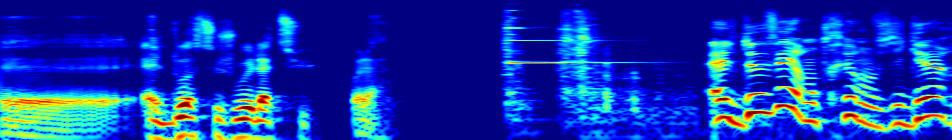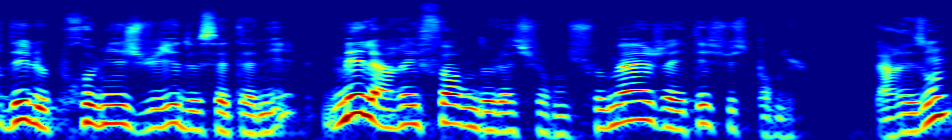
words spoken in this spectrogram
euh, elle doit se jouer là-dessus. Voilà. Elle devait entrer en vigueur dès le 1er juillet de cette année, mais la réforme de l'assurance chômage a été suspendue. La raison?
